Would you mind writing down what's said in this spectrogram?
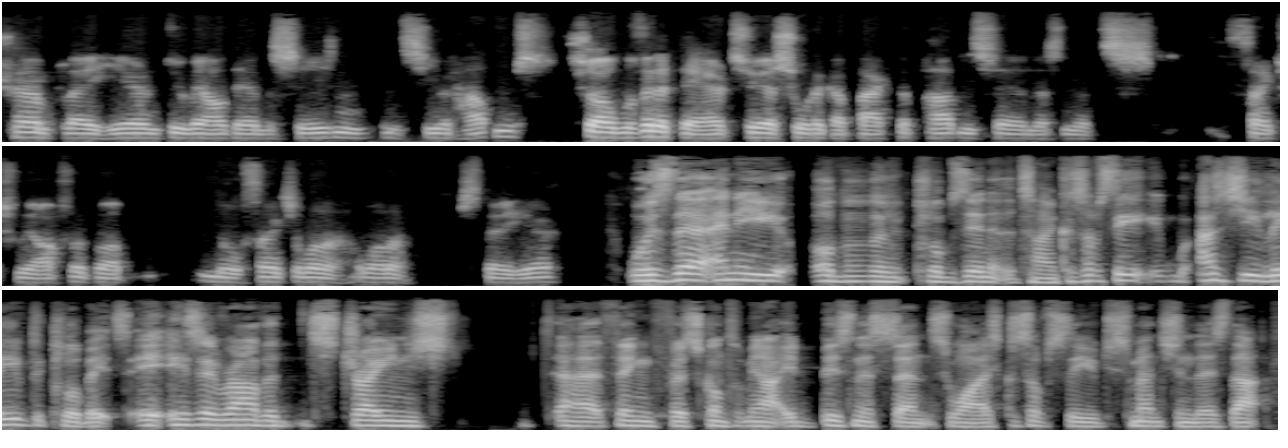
try and play here and do well down the season and see what happens. So within a day or two, I sort of got back to Pat and said, "Listen, it's thanks for the offer, but no thanks. I want to I want to stay here." Was there any other clubs in at the time? Because obviously, as you leave the club, it's it is a rather strange uh, thing for Scunthorpe United business sense wise. Because obviously, you've just mentioned there's that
